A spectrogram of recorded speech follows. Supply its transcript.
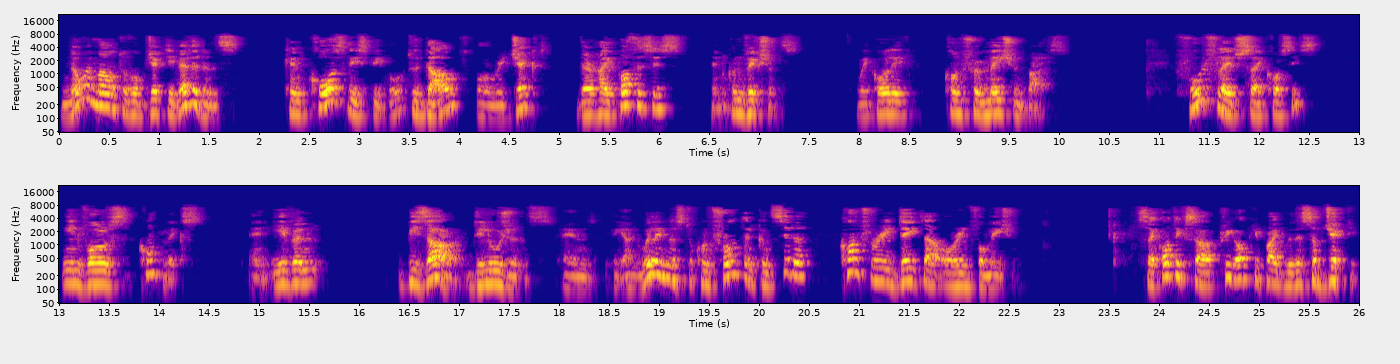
No amount of objective evidence can cause these people to doubt or reject their hypotheses and convictions. We call it confirmation bias. Full-fledged psychosis involves complex and even bizarre delusions and the unwillingness to confront and consider contrary data or information psychotics are preoccupied with the subjective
